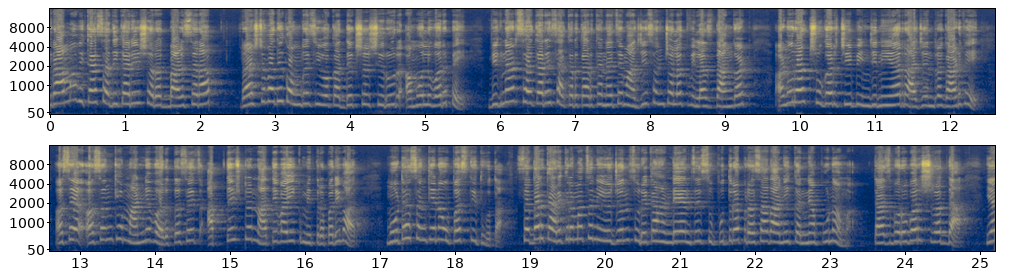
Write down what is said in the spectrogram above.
ग्रामविकास अधिकारी शरद बाळसराफ राष्ट्रवादी काँग्रेस युवक अध्यक्ष शिरूर अमोल वरपे विघ्नार सहकारी साखर कारखान्याचे माजी संचालक Vilas Dangat Anurag sugar chief engineer Rajendra Gadhave असे असंख्य मान्यवर तसेच आप्तेष्ट नातेवाईक मित्रपरिवार मोठ्या संख्येनं उपस्थित होता. सदर कार्यक्रमाचं नियोजन सुरेखा हांडे यांचे सुपुत्र प्रसाद आणि कन्या पूनम त्याचबरोबर श्रद्धा या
